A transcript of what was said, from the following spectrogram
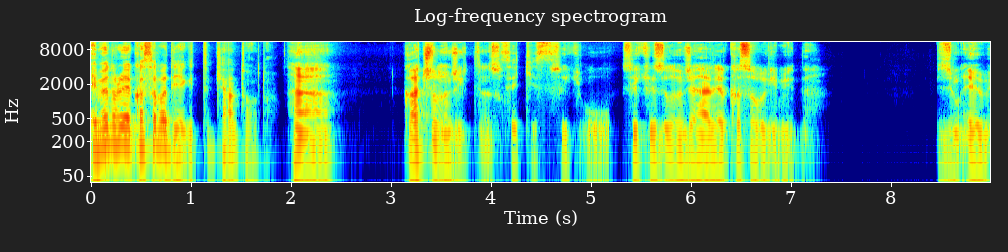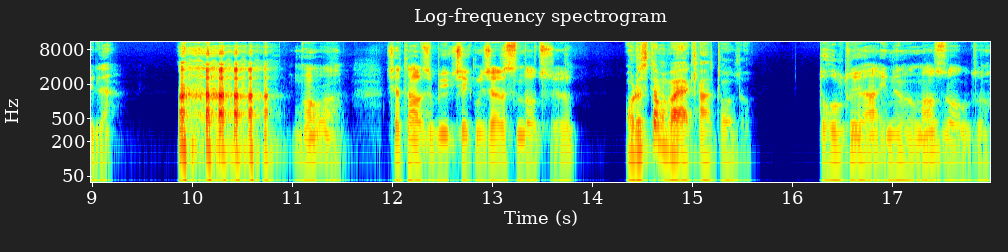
E ben oraya kasaba diye gittim. Kent oldu. Ha. Kaç yıl önce gittiniz? 8. 8, 8 yıl önce her yer kasaba gibiydi. Bizim ev bile. Valla. Çatalca Büyükçekmece arasında oturuyorum. Orası da mı bayağı kent oldu? Doldu ya. inanılmaz doldu.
